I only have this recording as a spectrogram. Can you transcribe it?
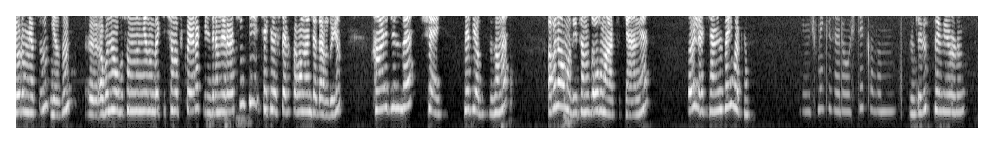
Yorum yazın. yazın. Ee, abone ol butonunun yanındaki çana tıklayarak bildirimleri açın ki çekilişleri falan önceden duyun. Haricinde şey ne diyordu siz ona? Abone olmadıysanız olun artık yani. Öyle kendinize iyi bakın. Görüşmek üzere. Hoşçakalın. Sizleri seviyoruz.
